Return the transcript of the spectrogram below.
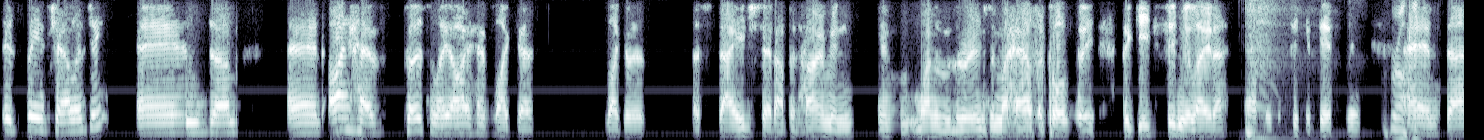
it's been challenging, and um, and I have personally, I have like a like a, a stage set up at home in in one of the rooms in my house. I call it the the gig simulator after the pick of destiny, Right. and uh,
